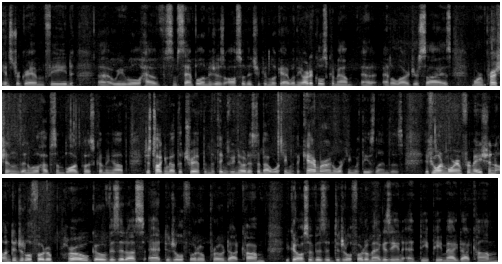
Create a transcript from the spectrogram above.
Instagram feed. Uh, we will have some sample images also that you can look at when the articles come out at, at a larger size, more impressions, and we'll have some blog posts coming up just talking about the trip and the things we noticed about working with the camera and working with these lenses. If you want more information on Digital Photo Pro, go visit us at digitalphotopro.com. You can also visit Digital Photo Magazine at dpmag.com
